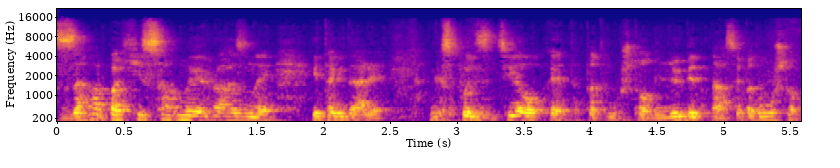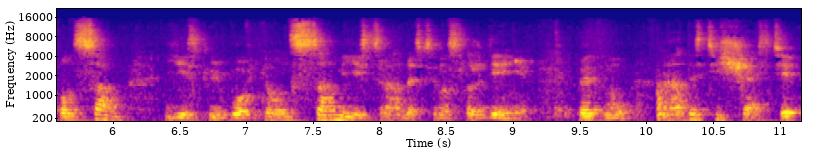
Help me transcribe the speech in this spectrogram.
запахи самые разные и так далее. Господь сделал это, потому что Он любит нас, и потому что Он сам есть любовь, и Он сам есть радость и наслаждение. Поэтому радость и счастье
